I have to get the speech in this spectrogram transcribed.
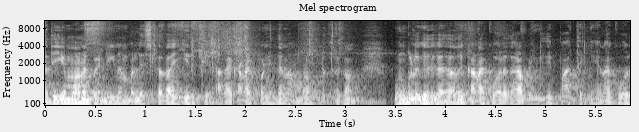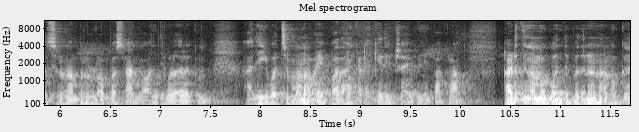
அதிகமான பெண்டிங் நம்பர் லிஸ்ட்டில் தான் இருக்குது அதை கனெக்ட் பண்ணி தான் நம்மளும் கொடுத்துருக்கோம். உங்களுக்கு இதில் ஏதாவது கணக்கு வருதா அப்படிங்கிறத பார்த்துங்க எனக்கு ஒரு சில நம்பர்கள் ரொம்ப ஸ்ட்ராங்காக வந்து இவ்வளோ இருக்கும். அதிகபட்சமான வாய்ப்பாக தான் கிடைக்கிது. ட்ரை பண்ணி பார்க்கலாம். அடுத்து நமக்கு வந்து பார்த்திங்கன்னா நமக்கு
